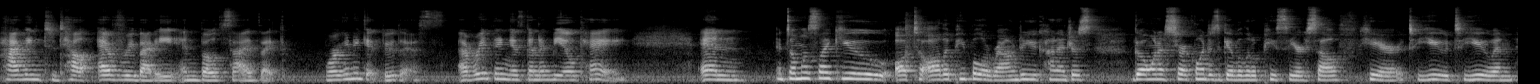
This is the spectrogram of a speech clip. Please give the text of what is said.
having to tell everybody in both sides, like, we're going to get through this. Everything is going to be okay. And it's almost like you, all, to all the people around you, you kind of just go in a circle and just give a little piece of yourself here to you to you and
